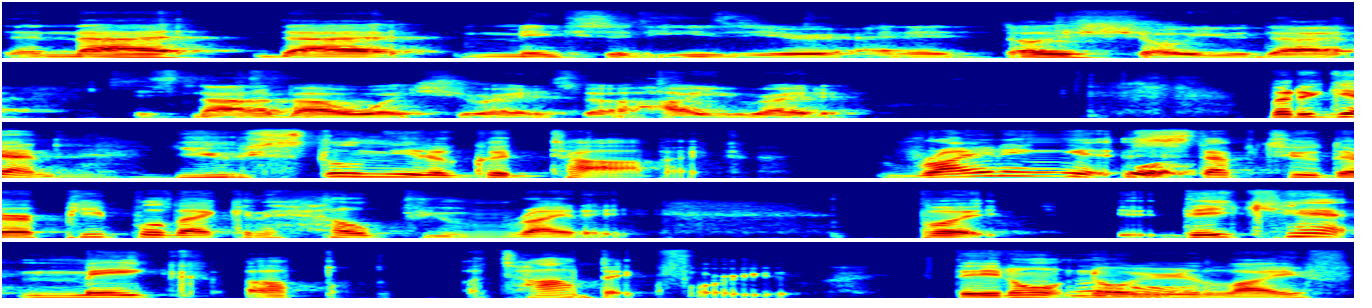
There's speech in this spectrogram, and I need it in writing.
then that that makes it easier, and it does show you that it's not about what you write; it's about how you write it. But again, you mm-hmm. still need a good topic. Writing it is step two. There are people that can help you write it, but they can't make up a topic for you. They don't know your life.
